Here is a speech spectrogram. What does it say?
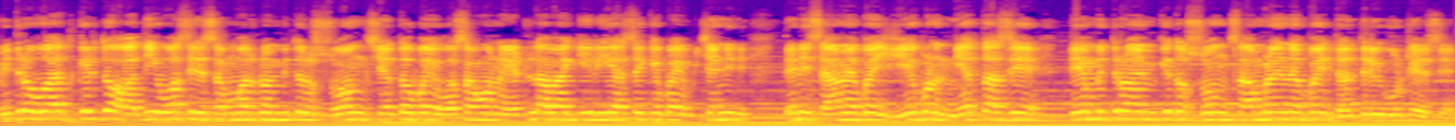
મિત્રો, વાત કરી તો આદિવાસી સમાજમાં મિત્રો સોંગ છે તો ભાઈ વસાવાના એટલા વાગી રહ્યા છે કે ભાઈ તેની તેની સામે ભાઈ જે પણ નેતા છે, તે મિત્રો એમ કીધો સોંગ સાંભળીને ભાઈ ધતરી ઉઠે છે.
